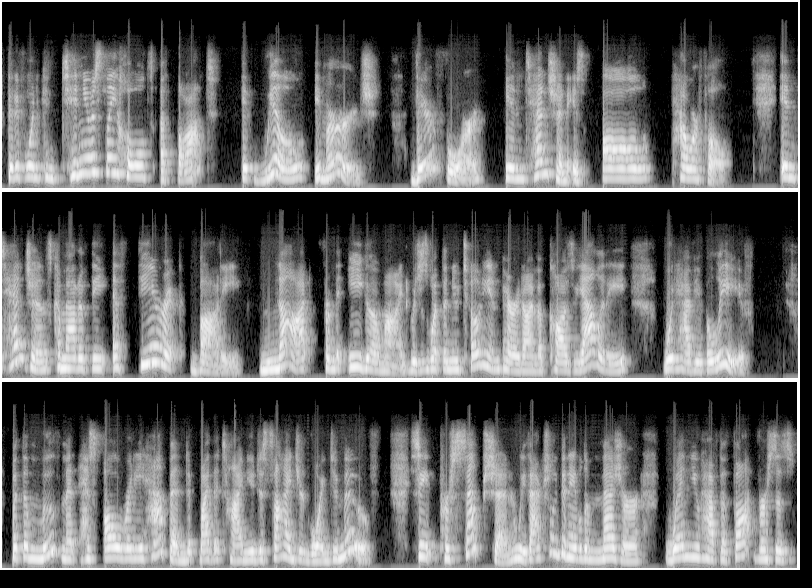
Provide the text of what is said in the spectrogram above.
that if one continuously holds a thought, it will emerge. Therefore, intention is all powerful. Intentions come out of the etheric body, not from the ego mind, which is what the Newtonian paradigm of causality would have you believe but the movement has already happened by the time you decide you're going to move. See, perception, we've actually been able to measure when you have the thought versus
